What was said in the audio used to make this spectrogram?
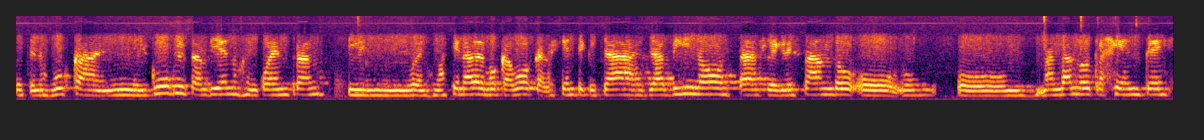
este, nos buscan en el Google también nos encuentran y bueno, más que nada el boca a boca, la gente que ya ya vino, está regresando o, o, o mandando a otra gente.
